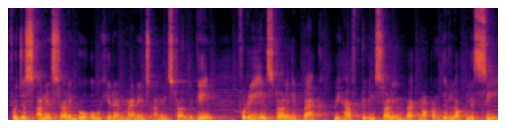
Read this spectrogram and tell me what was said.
For just uninstalling go over here and manage uninstall the game. For reinstalling it back we have to installing it back not on the local disk C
